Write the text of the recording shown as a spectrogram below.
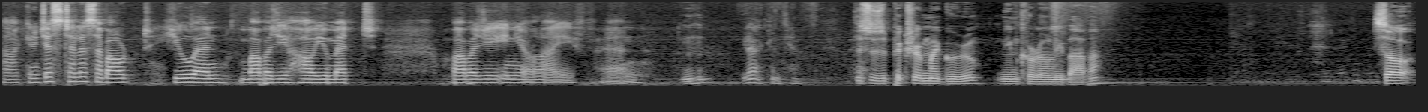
Uh, can you just tell us about you and Babaji, how you met Babaji in your life? And Mm-hmm. Yeah, I can. This is a picture of my guru, Neem Karoli Baba. So,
